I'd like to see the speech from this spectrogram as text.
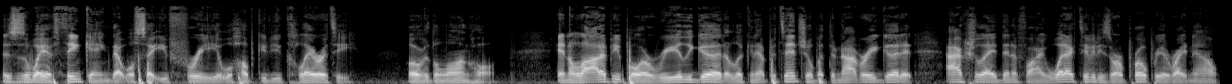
This is a way of thinking that will set you free. It will help give you clarity over the long haul. And a lot of people are really good at looking at potential, but they're not very good at actually identifying what activities are appropriate right now,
